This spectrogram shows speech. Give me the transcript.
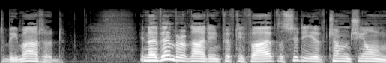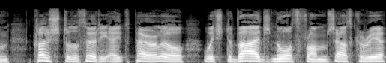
to be martyred. In November of 1955, the city of Chuncheon, close to the 38th parallel which divides North from South Korea,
